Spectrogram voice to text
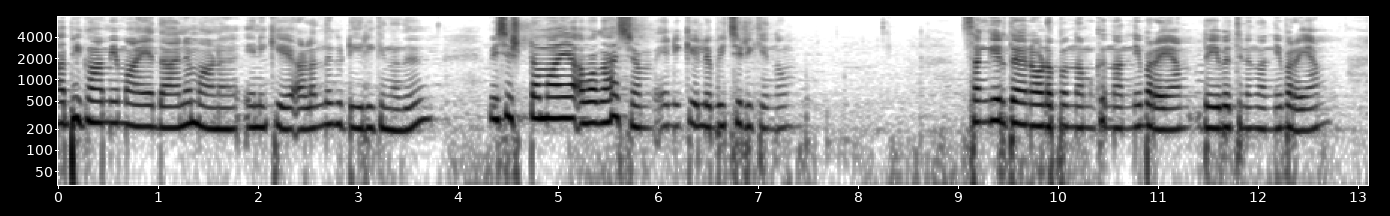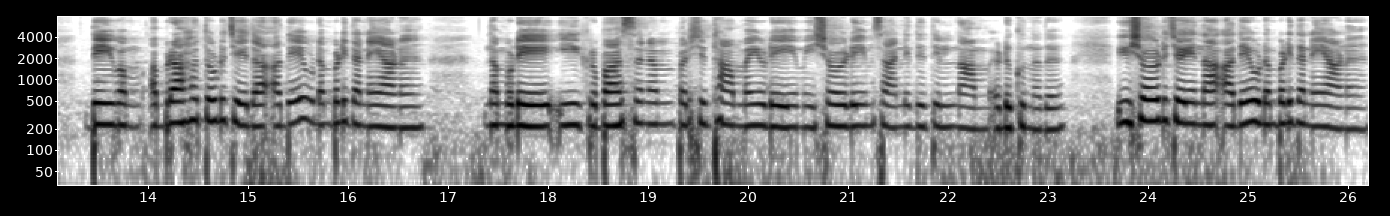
അഭികാമ്യമായ ദാനമാണ് എനിക്ക് അളന്നു കിട്ടിയിരിക്കുന്നത്. വിശിഷ്ടമായ അവകാശം എനിക്ക് ലഭിച്ചിരിക്കുന്നു. സങ്കീർത്തകനോടൊപ്പം നമുക്ക് നന്ദി പറയാം. ദൈവത്തിന് നന്ദി പറയാം. ദൈവം അബ്രാഹത്തോട് ചെയ്ത അതേ ഉടമ്പടി തന്നെയാണ് നമ്മുടെ ഈ കൃപാസനം പരിശുദ്ധ അമ്മയുടെയും ഈശോയുടെയും സാന്നിധ്യത്തിൽ നാം എടുക്കുന്നത്. ഈശോയോട് ചെയ്യുന്ന അതേ ഉടമ്പടി തന്നെയാണ്.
